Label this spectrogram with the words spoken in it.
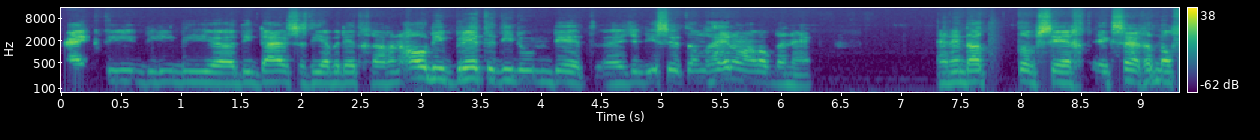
kijk die, die, die, eh, die Duitsers die hebben dit gedaan. En oh, die Britten die doen dit. Weet je, die zitten ons helemaal op de nek. En in dat opzicht, ik zeg het nog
